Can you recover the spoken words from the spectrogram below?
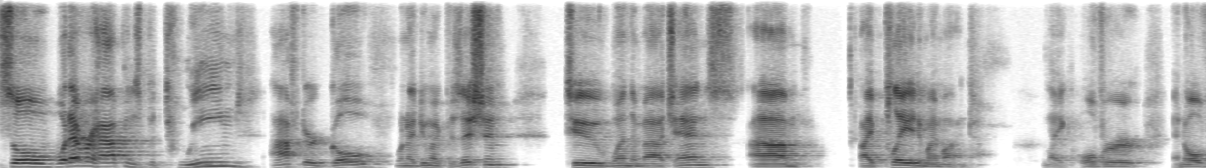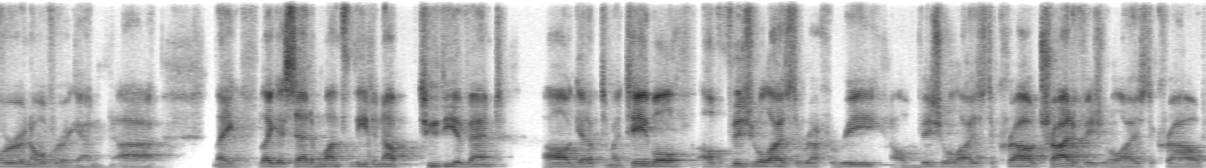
so whatever happens between after go when I do my position to when the match ends. Um, I play it in my mind. like over and over and over again. Uh, like like I said, a month leading up to the event, I'll get up to my table, I'll visualize the referee, I'll visualize the crowd, try to visualize the crowd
